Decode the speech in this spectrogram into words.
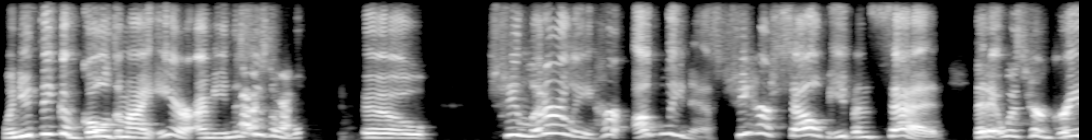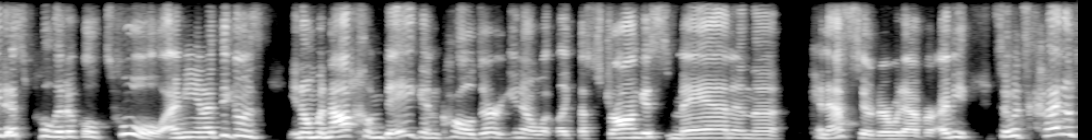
When you think of golda meir i mean this is a woman who she literally her ugliness she herself even said that it was her greatest political tool. I mean i think it was you know menachem begin called her you know what like the strongest man in the Knesset or whatever. I mean, so it's kind of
